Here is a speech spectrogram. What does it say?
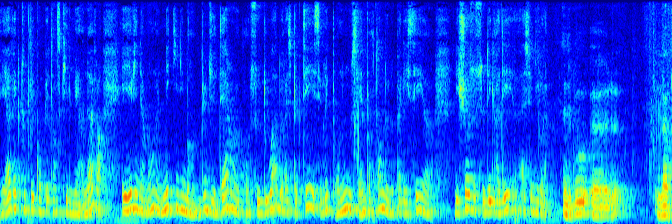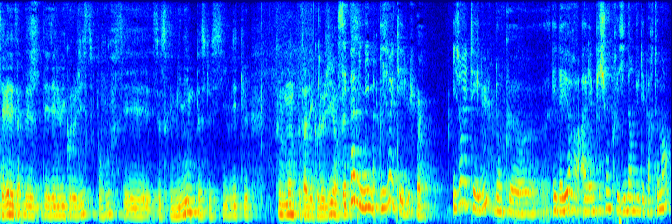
et avec toutes les compétences qu'il met en œuvre, et évidemment un équilibre budgétaire qu'on se doit de respecter. Et c'est vrai que pour nous, c'est important de ne pas laisser les choses se dégrader à ce niveau-là. Et du coup, L'intérêt des, élus écologistes, pour vous, ce serait minime, parce que si vous dites que tout le monde peut faire de l'écologie, en fait... C'est pas minime, ils ont été élus. Ils ont été élus, donc, euh, et d'ailleurs, Alain Pichon, président du département,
